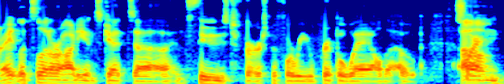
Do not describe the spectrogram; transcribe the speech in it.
right? Let's let our audience get uh, enthused first before we rip away all the hope. Sure. Um,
